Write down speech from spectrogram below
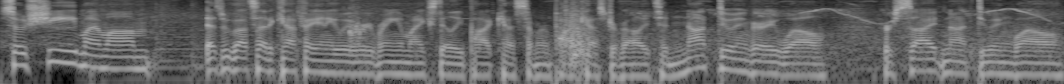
So she, my mom, as we go outside a cafe anyway, we're bringing Mike's Daily Podcast Summer in Podcaster Valley to not doing very well, her side not doing well,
